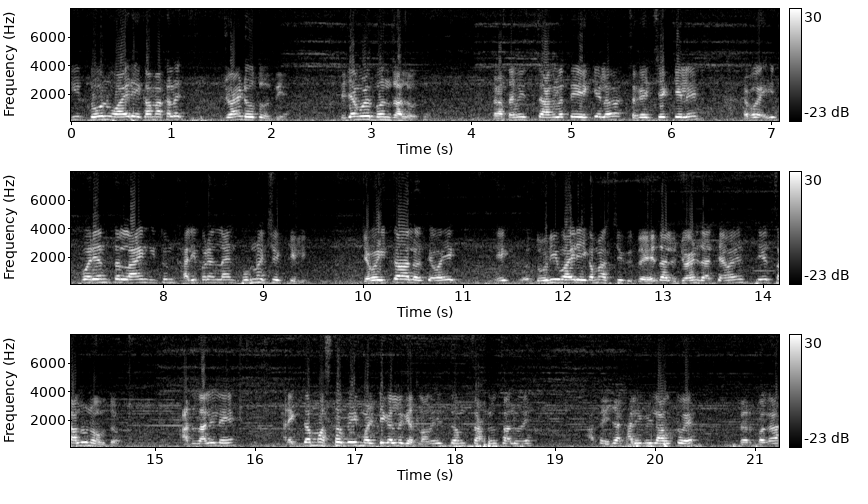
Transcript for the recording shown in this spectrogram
की दोन वायर एकामेकाला जॉईंट होत होती. त्याच्यामुळे बंद झालं होतं. तर आता मी चांगलं ते हे केलं सगळे चेक केले. बघा इथपर्यंत लाईन इथून खालीपर्यंत लाईन पूर्ण चेक केली. जेव्हा इथं आलं तेव्हा एक एक दोन्ही वायर एकामेक हे झालं जॉईंट झालं. त्यामुळे ते चालू नव्हतं. आता झालेलं आहे. आणि एकदम मस्त काही मल्टी कलर घेतला होता. एकदम चांगलं चालू आहे. आता ह्याच्या खाली मी आहे तर बघा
